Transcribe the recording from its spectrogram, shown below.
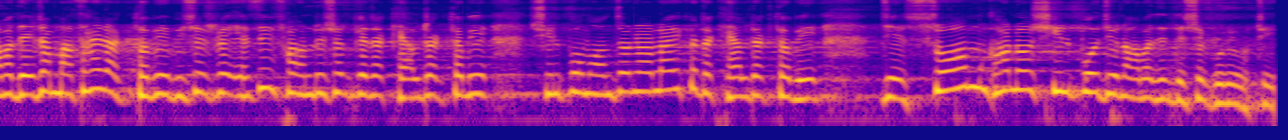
আমাদের এটা মাথায় রাখতে হবে, বিশেষ করে এসি ফাউন্ডেশনকে এটা খেয়াল রাখতে হবে, শিল্প মন্ত্রণালয়কে এটা খেয়াল রাখতে হবে যে শ্রম ঘন শিল্প যেন আমাদের দেশে গড়ে ওঠে।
